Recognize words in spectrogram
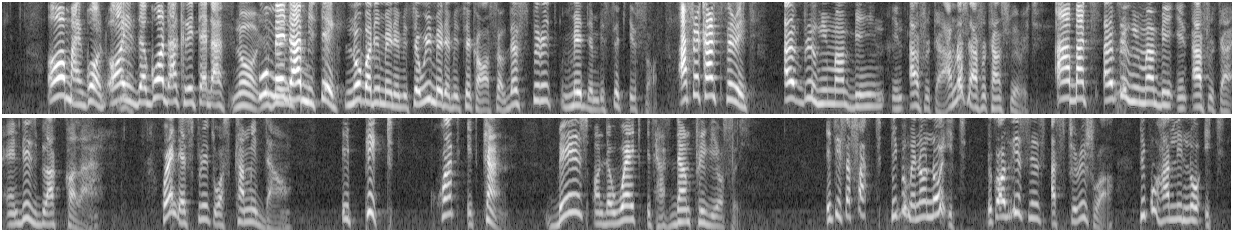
oh my god or is the god that created us No, who made see- that mistake Nobody made a mistake. We made a mistake ourselves. The spirit made the mistake itself. african spirit Every human being in Africa, I'm not saying African spirit, ah but every human being in Africa and this black color, when the spirit was coming down, it picked what it can based on the work it has done previously. It is a fact. People may not know it because these things are spiritual. People hardly know it.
